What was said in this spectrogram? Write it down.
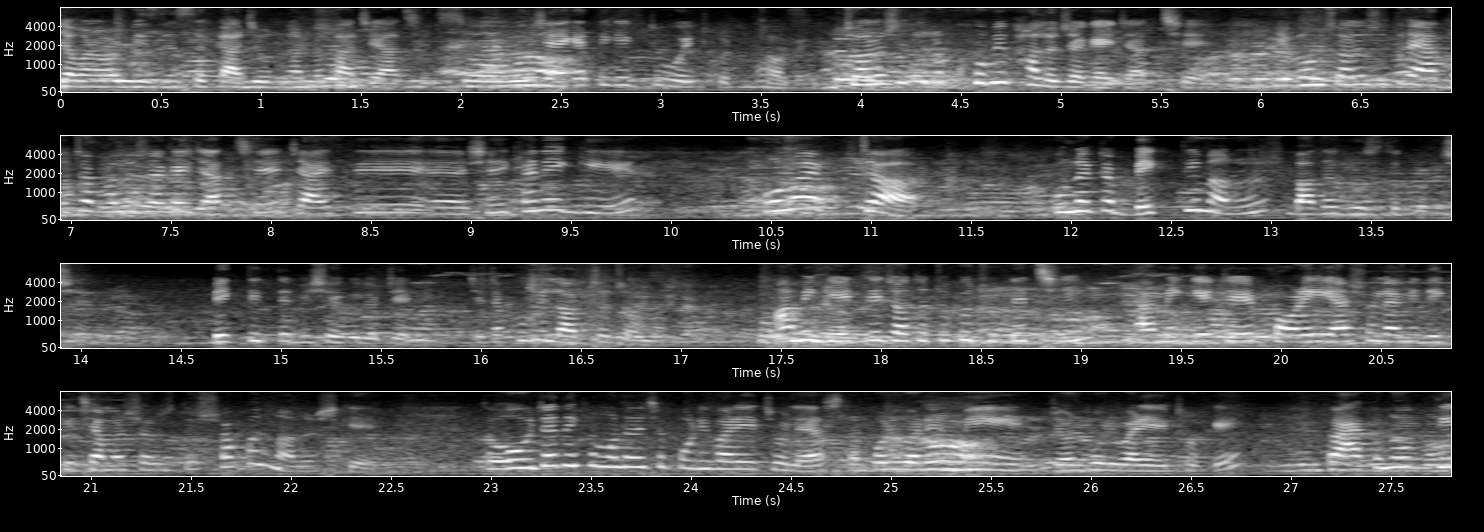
যেমন আমার বিজনেসের কাজে, অন্যান্য কাজে আছে। সো ওই জায়গা থেকে একটু ওয়েট করতে হবে। চলচ্চিত্র খুবই ভালো জায়গায় যাচ্ছে এবং চলচ্চিত্র এতটা ভালো জায়গায় যাচ্ছে যাইতে সেইখানে গিয়ে কোনো একটা কোনো একটা ব্যক্তি মানুষ বাধাগ্রস্ত করছে ব্যক্তিত্বের বিষয়গুলো টেনে, যেটা খুবই লজ্জাজনক। আমি গেটে যতটুকু ঢুকেছি, আমি গেটের পরেই আসলে আমি দেখেছি আমার চলচ্চিত্রের সকল মানুষকে। তো ওইটা দেখে মনে হয়েছে পরিবারে চলে আসতাম। পরিবারের মেয়ে যখন পরিবারে ঢোকে। তো এখনও অবধি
